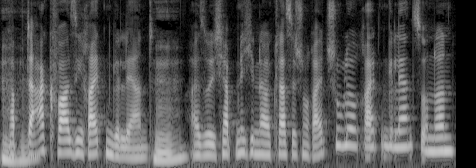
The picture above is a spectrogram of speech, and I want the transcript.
Mhm. Habe da quasi reiten gelernt. Mhm. Also ich habe nicht in der klassischen Reitschule reiten gelernt, sondern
